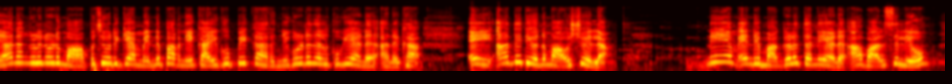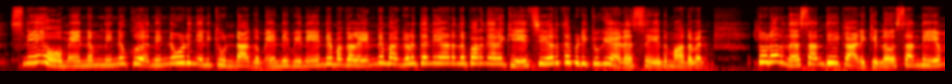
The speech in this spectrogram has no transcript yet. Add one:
ഞാൻ അങ്ങളിനോട് മാപ്പ് ചോദിക്കാം എന്ന് പറഞ്ഞ് കൈകുപ്പി കരഞ്ഞുകൊണ്ട് നിൽക്കുകയാണ് അനഘ. ഏയ് അതിന്റെ ഒന്നും ആവശ്യമില്ല. നീയും എന്റെ മകൾ തന്നെയാണ്. ആ വാത്സല്യവും സ്നേഹവും എന്നും നിനക്ക് നിന്നോട് എനിക്ക് ഉണ്ടാകും എന്റെ വിനയന്റെ മകൾ എന്റെ മകൾ തന്നെയാണെന്ന് പറഞ്ഞ് അനക്ക് ചേർത്ത് പിടിക്കുകയാണ് സേതുമാധവൻ. തുടർന്ന് സന്ധ്യയെ കാണിക്കുന്നു. സന്ധ്യയും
